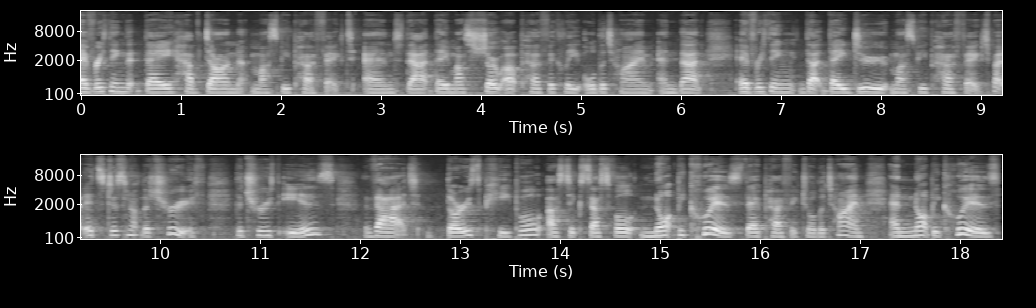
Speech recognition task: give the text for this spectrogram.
everything that they have done must be perfect and that they must show up perfectly all the time and that everything that they do must be perfect. But it's just not the truth. The truth is that those people are successful not because they're perfect all the time and not because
